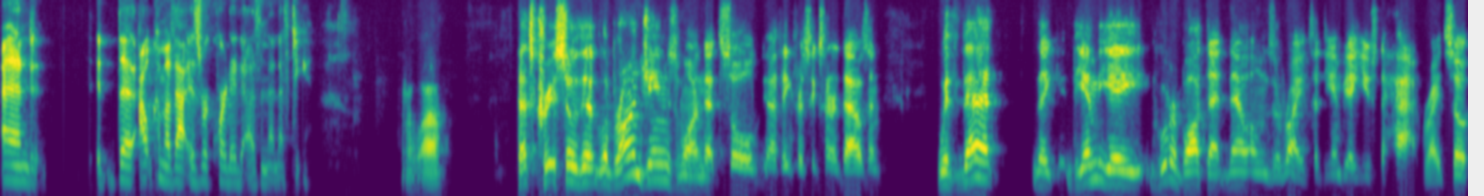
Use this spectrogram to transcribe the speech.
and the outcome of that is recorded as an NFT. Oh wow, that's crazy. So the LeBron James one that sold, I think, for six hundred thousand. With that, like the NBA, whoever bought that now owns the rights that the NBA used to have, right? So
